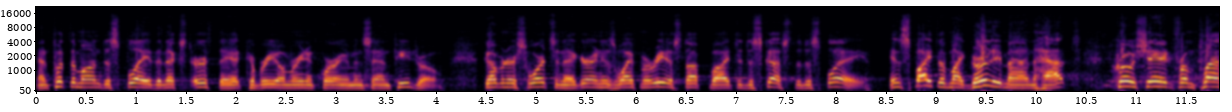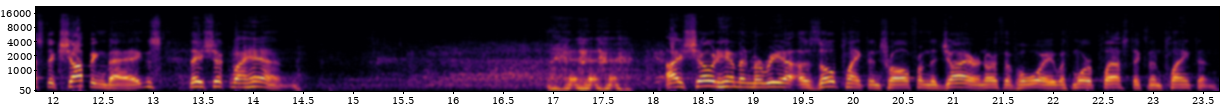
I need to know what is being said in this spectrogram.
and put them on display the next Earth Day at Cabrillo Marine Aquarium in San Pedro. Governor Schwarzenegger and his wife Maria stopped by to discuss the display. In spite of my girly man hat, crocheted from plastic shopping bags, they shook my hand. I showed him and Maria a zooplankton trawl from the gyre north of Hawaii with more plastic than plankton.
